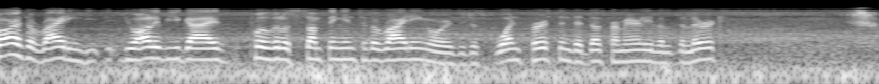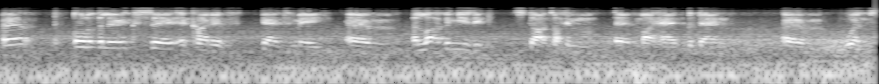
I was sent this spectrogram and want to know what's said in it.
far as the writing, do, do all of you guys put a little something into the writing, or is it just one person that does primarily the, the lyrics? Uh, all of the lyrics uh, are kind of down to me. Um, a lot of the music starts off in uh, my head, but then um, once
